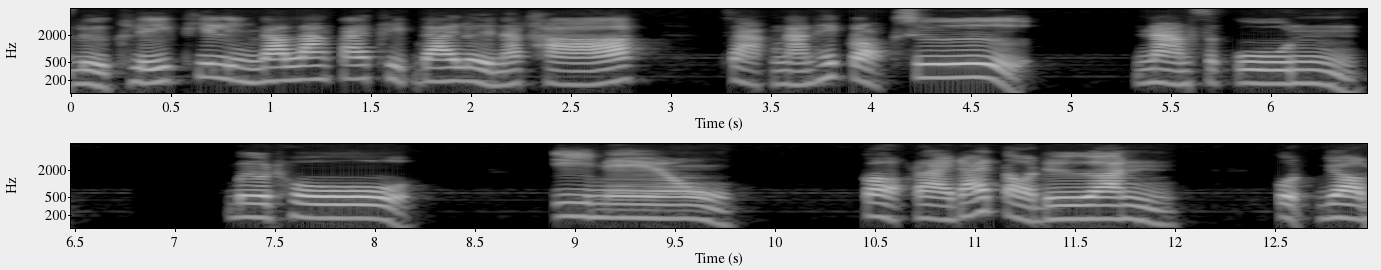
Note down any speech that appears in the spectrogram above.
หรือคลิกที่ลิงก์ด้านล่างใต้คลิปได้เลยนะคะ จากนั้นให้กรอกชื่อ นามสกุล เบอร์โทร อีเมล กรอกรายได้ต่อเดือน กดยอม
